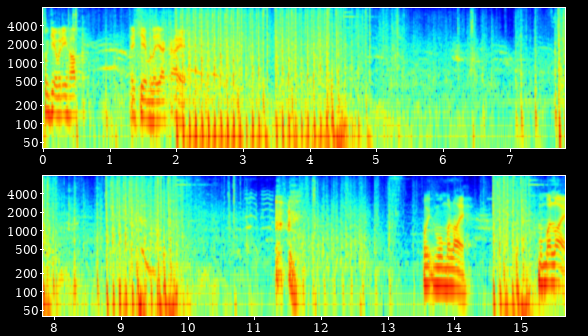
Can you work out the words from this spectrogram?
คุณเขียนสวัสดีครับ ไอเคมระยะใกล้ ยมุมอร่อย มุมอร่อย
